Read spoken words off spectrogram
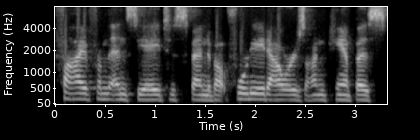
five from the NCAA to spend about 48 hours on campus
